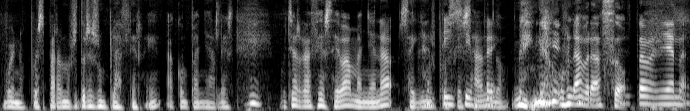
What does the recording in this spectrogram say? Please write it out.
Bueno, pues para nosotros es un placer ¿eh? acompañarles. Muchas gracias, Eva. Mañana seguimos siempre. procesando. Venga, un abrazo. Hasta mañana.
